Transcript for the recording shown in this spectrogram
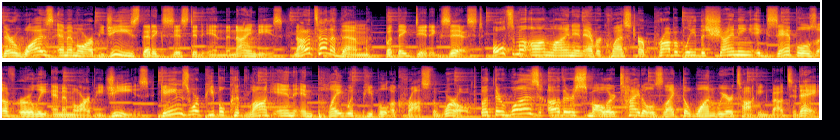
there was MMORPGs that existed in the 90s. Not a ton of them, but they did exist. Ultima Online and EverQuest are probably the shining examples of early MMORPGs, games where people could log in and play with people across the world. But there was other smaller titles like the one we are talking about today.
